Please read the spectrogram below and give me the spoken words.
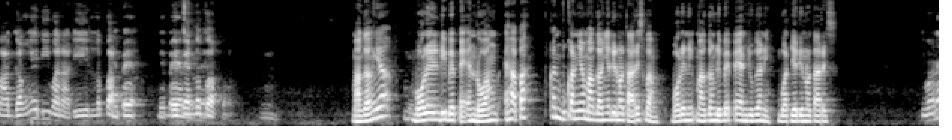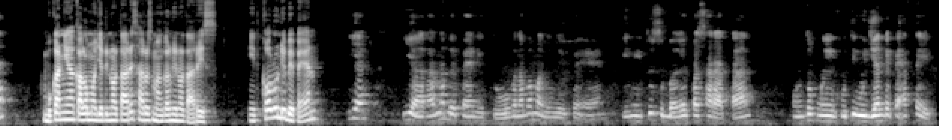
magangnya di mana? Di Lebak. BP, BPN, BPN Lebak. Hmm. Magangnya boleh di BPN doang? Eh apa? Kan bukannya magangnya di notaris bang? Boleh nih magang di BPN juga nih buat jadi notaris? di mana Bukannya kalau mau jadi notaris harus magang di notaris? It- Kok lu di BPN? Iya, iya karena BPN itu kenapa magang di BPN? Ini tuh sebagai persyaratan untuk mengikuti ujian PPAT.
